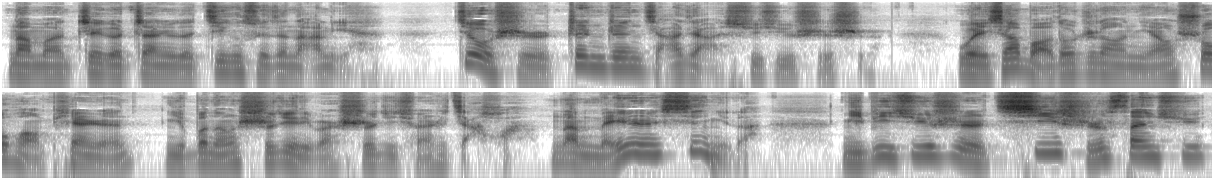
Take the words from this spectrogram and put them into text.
那么这个战略的精髓在哪里？就是真真假假、虚虚实实。韦小宝都知道，你要说谎骗人，你不能十句里边十句全是假话，那没人信你的。你必须是七实三虚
